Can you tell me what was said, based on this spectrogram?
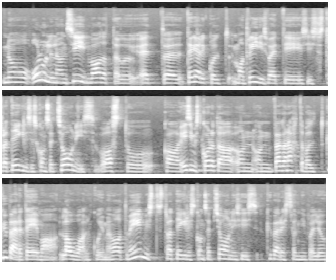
No oluline on siin vaadata, et äh, tegelikult Madridis võeti siis strateegilises kontseptsioonis vastu ka esimest korda on, on väga nähtavalt küberteema laual, kui me vaatame eelmist strateegilist kontseptsiooni, siis küberist seal nii palju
